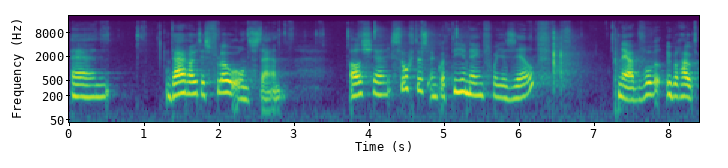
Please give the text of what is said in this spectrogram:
En daaruit is flow ontstaan. Als je s ochtends een kwartier neemt voor jezelf. Nou ja, bijvoorbeeld überhaupt.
